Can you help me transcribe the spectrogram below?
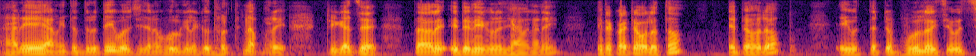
আরে, আমি তো দ্রুতই বলছি যেন ভুল গেলে কেউ ধরতে না পারে। ঠিক আছে? তাহলে এটা নিয়ে কোনো ঝামেলা নেই। এটা কয়টা বলো তো? এটা হলো, এই উত্তরটা ভুল হয়েছে, বুঝছ?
